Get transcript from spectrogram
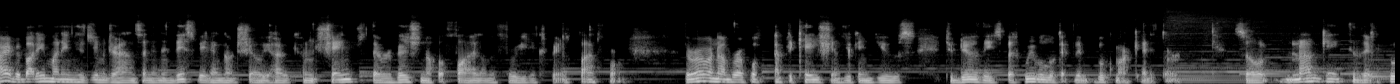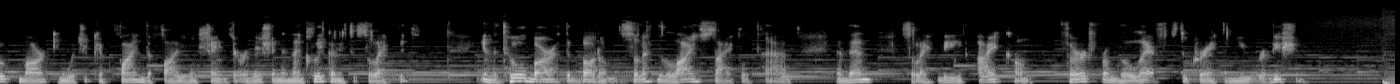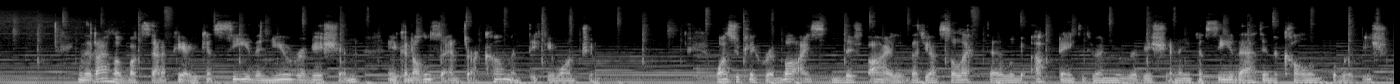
Hi everybody, my name is Jimmy Johansson and in this video I'm going to show you how you can change the revision of a file on the 3D Experience platform. There are a number of applications you can use to do this, but we will look at the bookmark editor. So navigate to the bookmark in which you can find the file you want to change the revision and then click on it to select it. In the toolbar at the bottom, select the Lifecycle tab and then select the icon third from the left to create a new revision. In the dialog box that appear, you can see the new revision and you can also enter a comment if you want to. Once you click revise, the file that you have selected will be updated to a new revision and you can see that in the column for revision.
